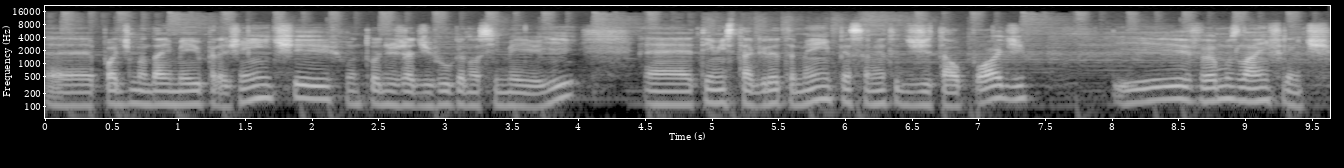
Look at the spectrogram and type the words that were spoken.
é, pode mandar e-mail para a gente. O Antônio já divulga nosso e-mail aí. É, tem o Instagram também, Pensamento Digital Pod. E vamos lá em frente.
